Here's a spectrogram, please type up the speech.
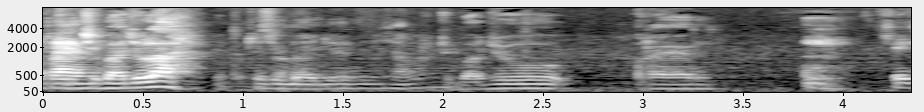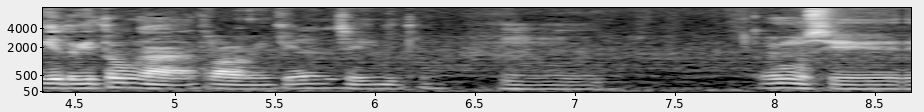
rent cuci baju lah gitu cuci misalnya. baju misalnya cuci baju rent kayak gitu-gitu nggak terlalu mikirin sih gitu Hmm. tapi mesti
